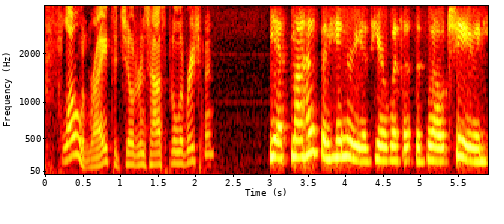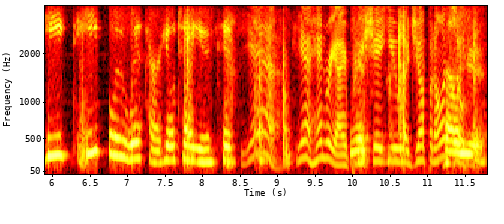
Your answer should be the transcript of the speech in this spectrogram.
flown right to Children's Hospital of Richmond. Yes, my husband Henry is here with us as well too, and he he flew with her. He'll tell you his. Yeah, yeah, Henry, I appreciate you uh, jumping on. How so, are you?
